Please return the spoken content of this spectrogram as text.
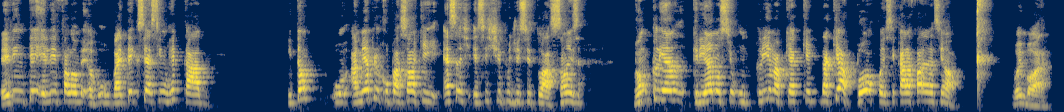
Ele, ele falou, vai ter que ser assim um recado. Então, a minha preocupação é que essas, esse tipo de situações vão criando, criando um clima, porque daqui a pouco esse cara fala assim, ó, vou embora.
